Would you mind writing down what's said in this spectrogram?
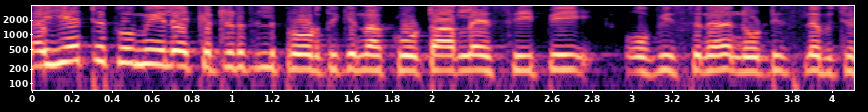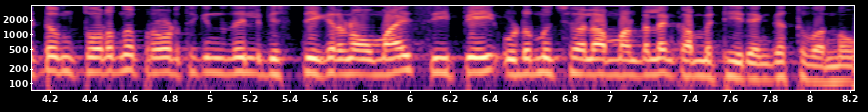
കയ്യേറ്റ ഭൂമിയിലെ കെട്ടിടത്തിൽ പ്രവർത്തിക്കുന്ന കൂട്ടാറിലെ സി പി ഓഫീസിന് നോട്ടീസ് ലഭിച്ചിട്ടും തുറന്ന് പ്രവർത്തിക്കുന്നതിൽ വിശദീകരണവുമായി സി പി ഐ ഉടുമ്പൻചോല മണ്ഡലം കമ്മിറ്റി രംഗത്ത് വന്നു.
